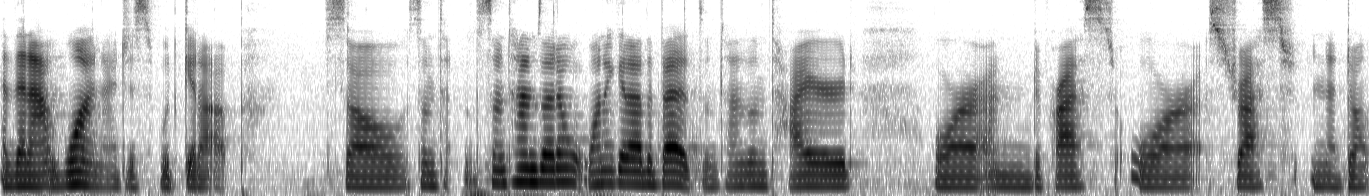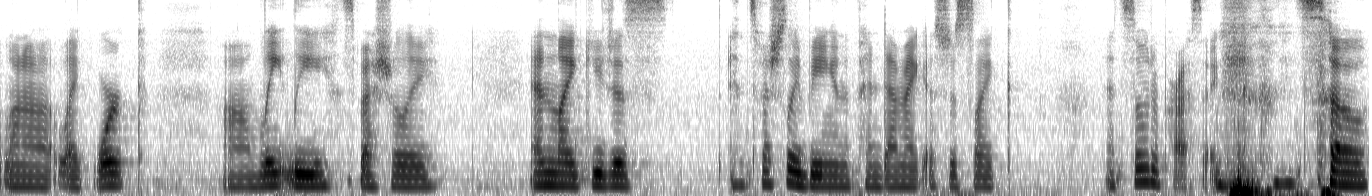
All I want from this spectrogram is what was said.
and then at one i just would get up So sometimes sometimes I don't want to get out of bed. Sometimes I'm tired or I'm depressed or stressed and I don't want to like work um, lately, especially. And like you just, especially being in the pandemic, it's just like, it's so depressing. so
